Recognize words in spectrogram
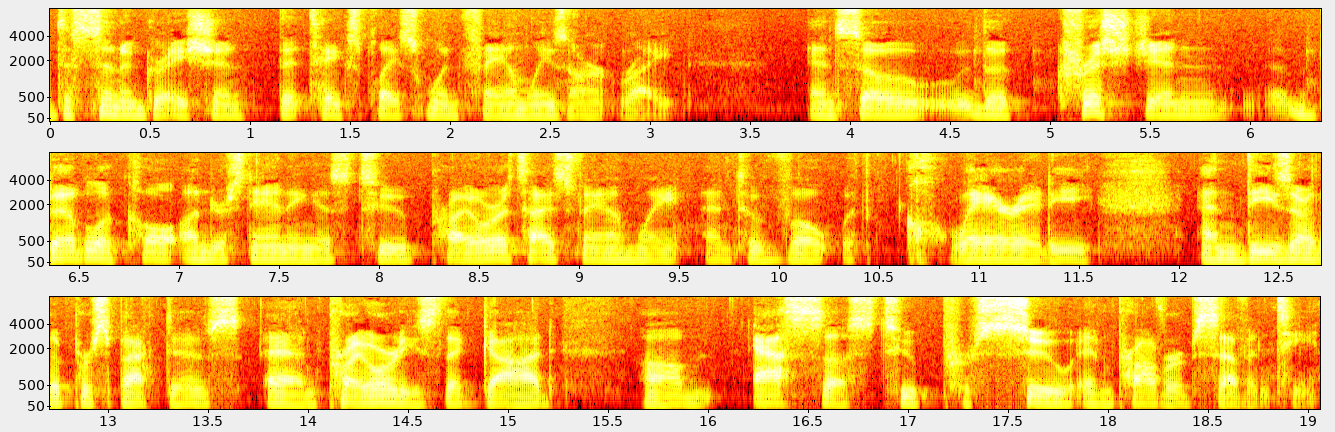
disintegration that takes place when families aren't right. and so the Christian biblical understanding is to prioritize family and to vote with clarity. And these are the perspectives and priorities that God um, asks us to pursue in Proverbs 17.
